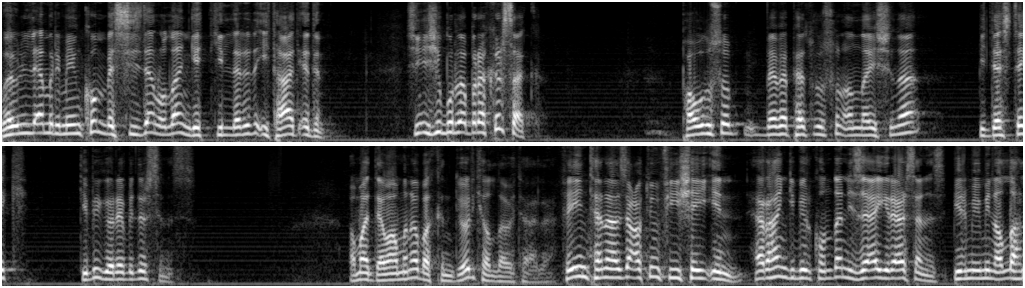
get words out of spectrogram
Ve ulil emri minkum ve sizden olan yetkililere de itaat edin. Şimdi işi burada bırakırsak Paulus'u ve Petrus'un anlayışına bir destek gibi görebilirsiniz. Ama devamına bakın diyor ki Allahü Teala. Fe in tenazaatun fi şeyin herhangi bir konuda nizaya girerseniz bir mümin Allah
